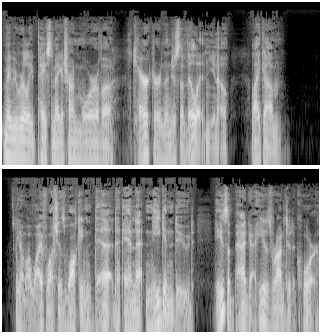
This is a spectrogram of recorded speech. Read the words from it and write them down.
maybe really paste Megatron more of a character than just a villain. You know, like um, you know, my wife watches Walking Dead, and that Negan dude, he's a bad guy. He is rotten to the core.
